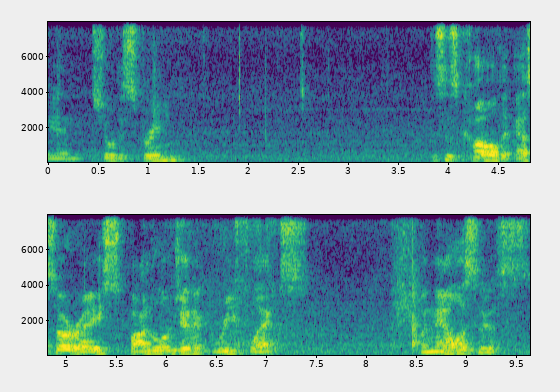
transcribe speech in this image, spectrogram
and show the screen? This is called the SRA, spondylogenic reflex analysis,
